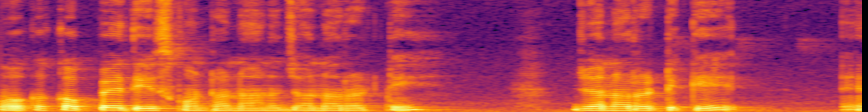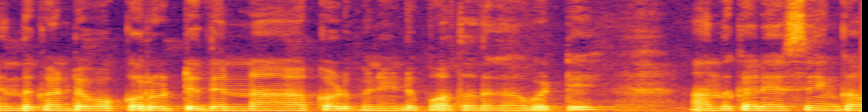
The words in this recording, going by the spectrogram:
ఒక కప్పే తీసుకుంటున్నాను జొన్న రొట్టె. జొన్న రొట్టెకి ఎందుకంటే ఒక్క రొట్టె తిన్నా కడుపు నిండిపోతుంది కాబట్టి అందుకనేసి ఇంకా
